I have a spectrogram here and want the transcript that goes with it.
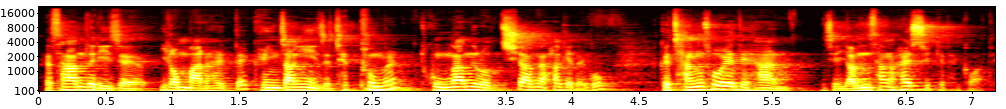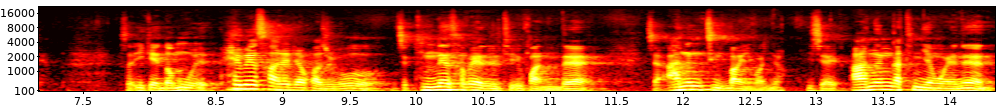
그래서 사람들이 이제 이런 말을 할 때 굉장히 이제 제품을 공간으로 취향을 하게 되고 그 장소에 대한 이제 연상을 할 수 있게 될 것 같아요. 그래서 이게 너무 해외 사례라 가지고 이제 국내 사례를 들고 왔는데 이제 안흥 찐빵이거든요. 이제 안흥 같은 경우에는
